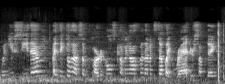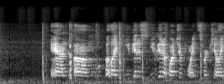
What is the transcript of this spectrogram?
when you see them, I think they'll have some particles coming off of them and stuff like red or something. And um but like you get a you get a bunch of points for killing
